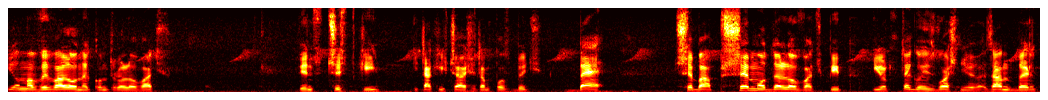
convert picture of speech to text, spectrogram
i on ma wywalone kontrolować, więc czystki i takich trzeba się tam pozbyć. B. Trzeba przemodelować PIP i od tego jest właśnie Zandberg,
